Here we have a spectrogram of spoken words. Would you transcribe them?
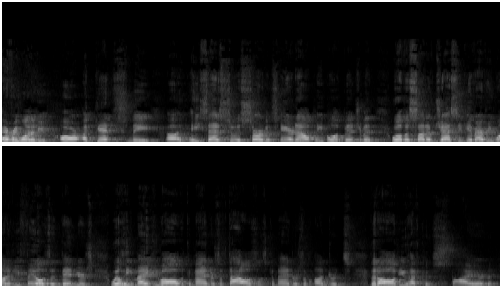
Every one of you are against me. Uh, he says to his servants, Here now, people of Benjamin, will the son of Jesse give every one of you fields and vineyards? Will he make you all the commanders of thousands, commanders of hundreds, that all of you have conspired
